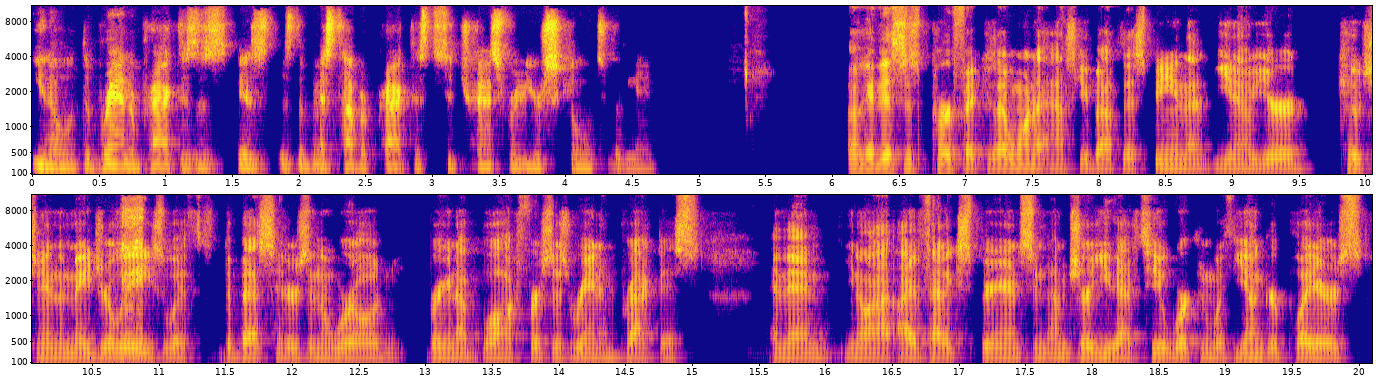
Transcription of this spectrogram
you know the random practice is is is the best type of practice to transfer your skill into the game. Okay, this is perfect because I want to ask you about this, being that you know you're coaching in the major leagues with the best hitters in the world, bringing up block versus random practice, and then you know I, have had experience, and I'm sure you have too, working with younger players.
